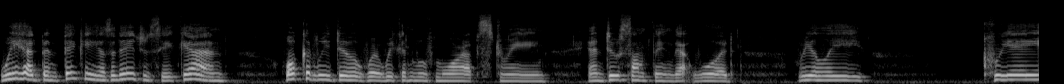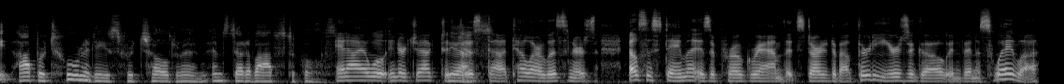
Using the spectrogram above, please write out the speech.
we had been thinking as an agency again, what could we do where we could move more upstream and do something that would really create opportunities for children instead of obstacles. And I will interject to Yes. just uh, tell our listeners El Sistema is a program that started about 30 years ago in Venezuela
